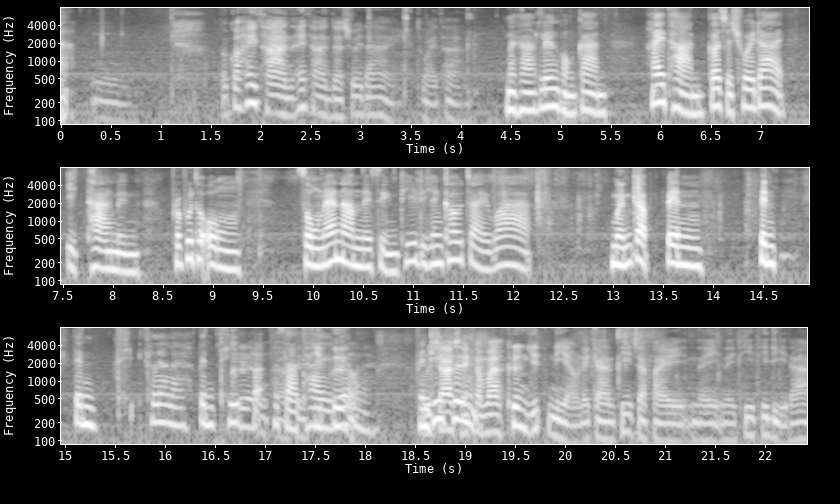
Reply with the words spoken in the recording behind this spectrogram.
น่ะอืมแล้วก็ให้ทานให้ทานจะช่วยได้ถวายทานนะคะ เรื่องของการให้ทานก็จะช่วยได้อีกทางหนึ่ง พระพุทธองค์ทรงแนะนำในสิ่งที่ดิฉันเข้าใจว่าเหมือนกับเป็นเป็นเป็นทิเขาเรียกอะไรเป็นทิปเครื่องภาษาไทยเป็นที่พึ่งเรียกว่าอะไรเป็นที่พระพึ่เจ้างใช้คำว่าเครื่องยึดเหนี่ยวในการที่จะไปในในที่ที่ดีได้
